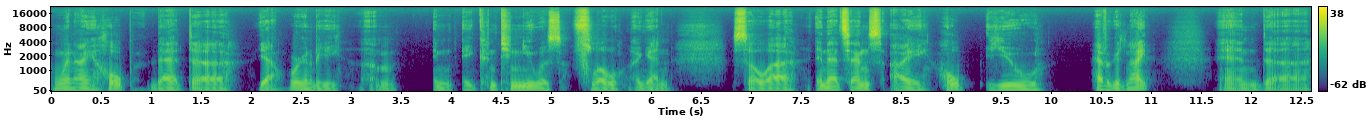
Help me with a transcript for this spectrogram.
when I hope that yeah we're going to be. Um, in a continuous flow again. So, uh, in that sense, I hope you have a good night. And uh,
